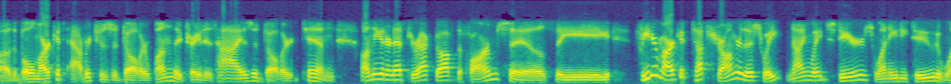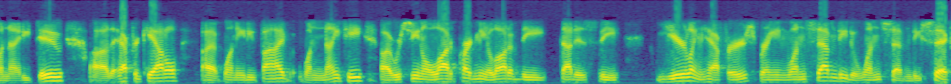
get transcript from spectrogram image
Uh, the bull market average is a dollar one. They trade as high as a dollar ten. On the internet, direct off the farm sales, the feeder market touched stronger this week. Nine weight steers, 182 to 192. Uh, the heifer cattle. Uh, 185, 190. Uh, we're seeing a lot of, pardon me, a lot of the, that is the yearling heifers, bringing 170 to 176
